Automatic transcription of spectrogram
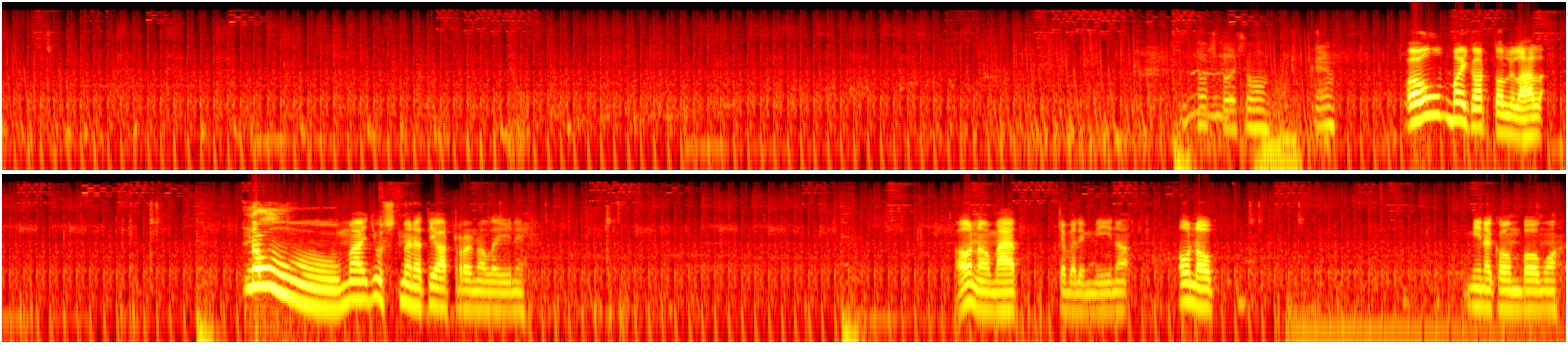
Suhun. Okei. Okay. Oh my god, oli lähellä. No, mä just menetin adrenaliini. Oh no, mä kävelin miina. Oh no. Miina komboo mua.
